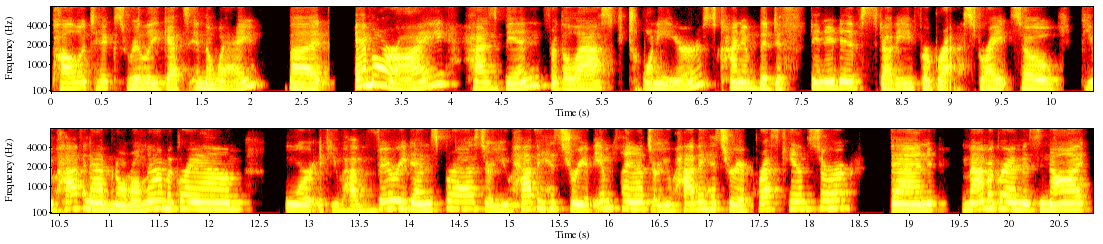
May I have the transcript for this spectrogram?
politics really gets in the way. But MRI has been for the last 20 years kind of the definitive study for breast, right? So if you have an abnormal mammogram, or if you have very dense breasts, or you have a history of implants, or you have a history of breast cancer, then mammogram is not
